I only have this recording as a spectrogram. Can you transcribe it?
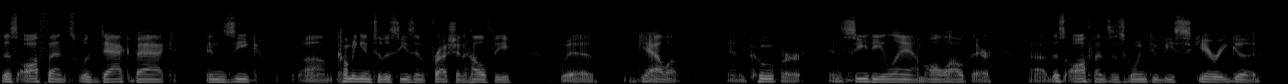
This offense with Dak back and Zeke um, coming into the season fresh and healthy with Gallup and Cooper and CeeDee Lamb all out there. Uh, this offense is going to be scary good.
